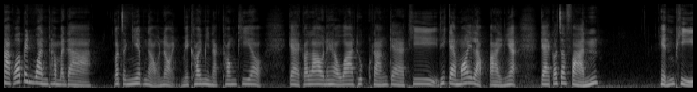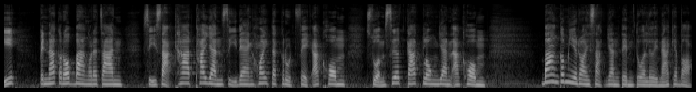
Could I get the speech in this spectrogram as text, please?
หากว่าเป็นวันธรรมดาก็จะเงียบเหงาหน่อย ไม่ค่อยมีนักท่องเที่ยว แกก็เล่านะคะว่าทุกครั้งแกที่ที่แกม้อยหลับไปเนี่ย แกก็จะฝัน เห็นผี เป็นนักรบบางระจัน ศีรษะคาดผ้ายันสีแดงห้อยตะกรุดเสกอาคม สวมเสื้อกั๊กลงยันอาคม บ้างก็มีรอยสักยันเต็มตัวเลยนะแกบอก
